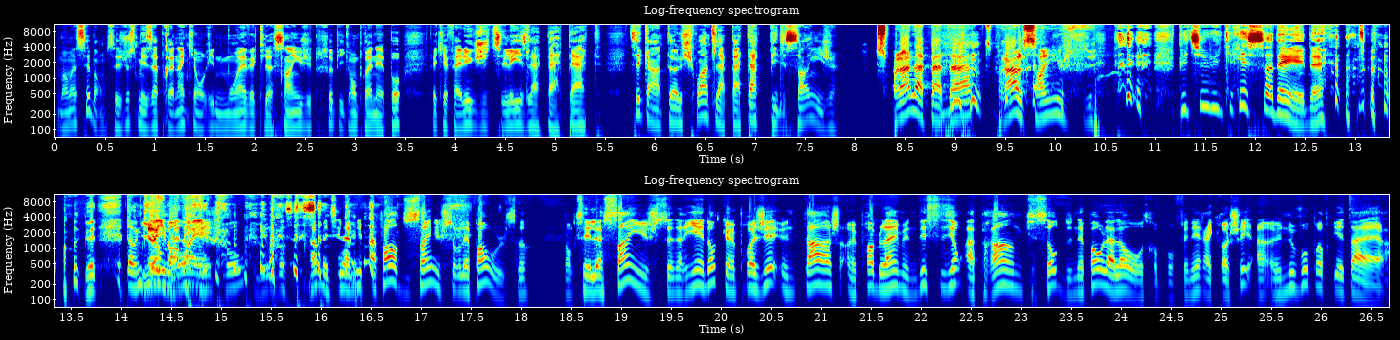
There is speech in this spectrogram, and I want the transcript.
bon, ben c'est bon. C'est juste mes apprenants qui ont ri de moi avec le singe et tout ça, puis ils comprenaient pas. Fait qu'il fallait que j'utilise la patate. Tu sais, quand t'as le choix entre la patate puis le singe. Tu prends la patate, tu prends le singe, tu... puis tu lui crisses ça d'aide. Donc là, il va avoir un Non, mais c'est la métaphore du singe sur l'épaule, ça. Donc, c'est le singe, ce n'est rien d'autre qu'un projet, une tâche, un problème, une décision à prendre qui saute d'une épaule à l'autre pour finir accroché à un nouveau propriétaire.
